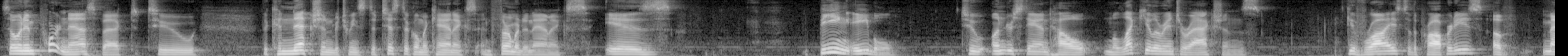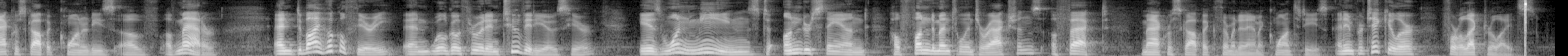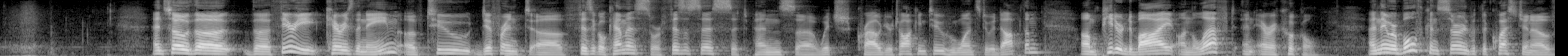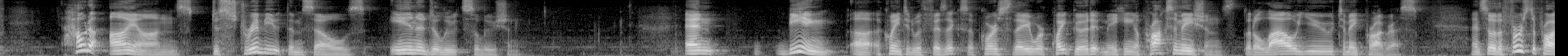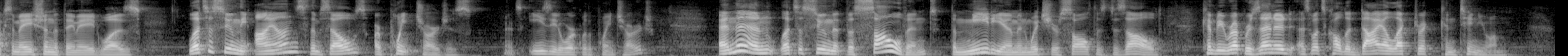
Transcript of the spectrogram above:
So an important aspect to the connection between statistical mechanics and thermodynamics is being able to understand how molecular interactions give rise to the properties of macroscopic quantities of, of matter. And Debye-Hückel theory, and we'll go through it in two videos here, is one means to understand how fundamental interactions affect macroscopic thermodynamic quantities, and in particular for electrolytes. And so the, the theory carries the name of two different uh, physical chemists or physicists. It depends uh, which crowd you're talking to who wants to adopt them. Um, Peter Debye on the left and Erich Hückel. And they were both concerned with the question of how do ions distribute themselves in a dilute solution? And being uh, acquainted with physics, of course, they were quite good at making approximations that allow you to make progress. And so the first approximation that they made was, let's assume the ions themselves are point charges. It's easy to work with a point charge. And then let's assume that the solvent, the medium in which your salt is dissolved, can be represented as what's called a dielectric continuum.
